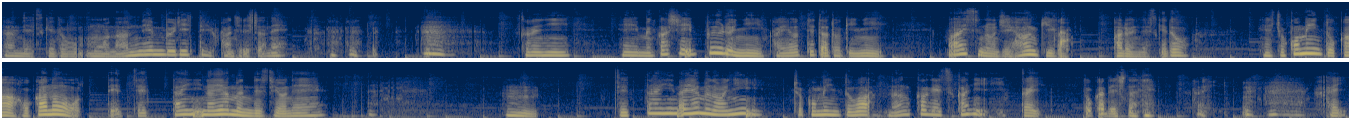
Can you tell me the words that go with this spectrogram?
なんですけど、もう何年ぶりっていう感じでしたね。それに、えー、昔プールに通ってた時に、アイスの自販機があるんですけど、えー、チョコミントか他のって絶対に悩むんですよね。うん。絶対に悩むのに、チョコミントは何ヶ月かに1回とかでしたね。はい。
